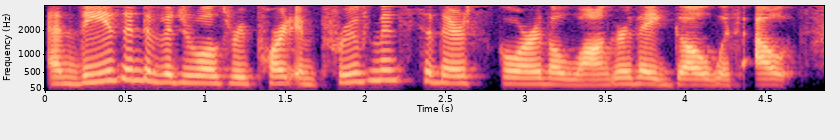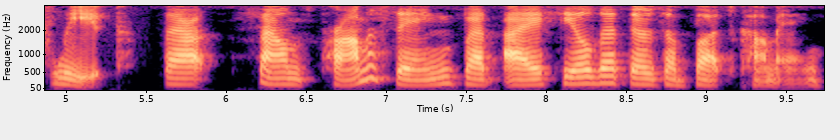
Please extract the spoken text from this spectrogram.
And these individuals report improvements to their score the longer they go without sleep. That sounds promising, but I feel that there's a but coming.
